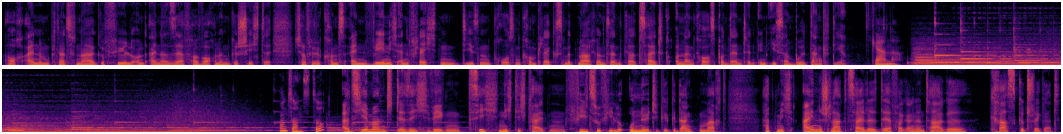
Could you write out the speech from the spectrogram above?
auch einem Nationalgefühl und einer sehr verworrenen Geschichte. Ich hoffe, wir können es ein wenig entflechten, diesen großen Komplex mit Marion Senka, Zeit-Online-Korrespondentin in Istanbul. Danke dir. Gerne. Und sonst so? Als jemand, der sich wegen zig Nichtigkeiten viel zu viele unnötige Gedanken macht, hat mich eine Schlagzeile der vergangenen Tage krass getriggert.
